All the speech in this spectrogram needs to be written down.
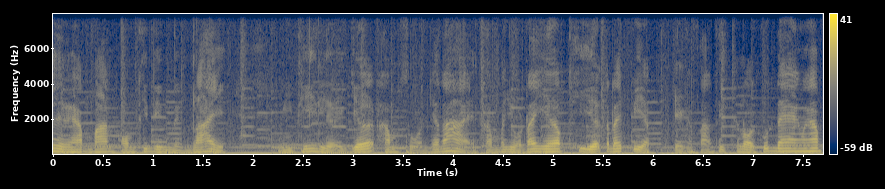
เลยนะครับ บ้านพร้อมที่ดินหนึ่งไร่ มีที่เหลือเยอะทำสวนก็ได้ทำประโยชน์ได้เยอะที่เยอะก็ได้เปรียบเอกสารสิทธิ์โฉนดคุดแดงนะครับ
